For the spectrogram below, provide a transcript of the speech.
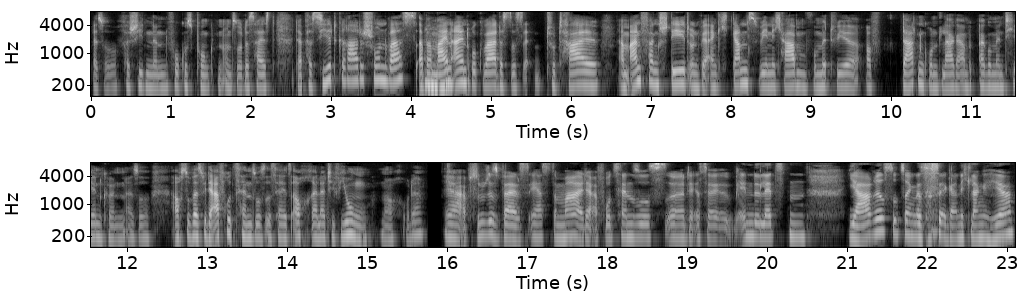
also verschiedenen Fokuspunkten und so. Das heißt, da passiert gerade schon was, aber mhm. mein Eindruck war, dass das total am Anfang steht und wir eigentlich ganz wenig haben, womit wir auf Datengrundlage argumentieren können. Also auch sowas wie der Afrozensus ist ja jetzt auch relativ jung noch, oder? Ja, absolut. Das war das erste Mal. Der Afrozensus, äh, der ist ja Ende letzten Jahres sozusagen, das ist ja gar nicht lange her,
